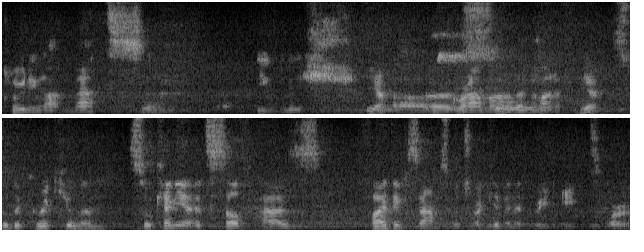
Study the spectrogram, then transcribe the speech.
including like maths and English, Yeah. uh, Uh, grammar, so, that kind of thing. Yeah. So the curriculum. So Kenya itself has five exams which are given at grade eight or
